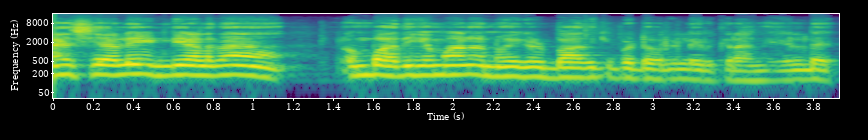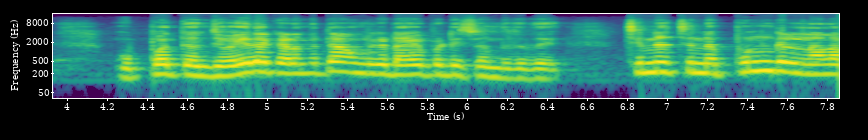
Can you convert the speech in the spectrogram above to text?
ஆசியாலே இந்தியாவில் தான் ரொம்ப அதிகமான நோய்கள் பாதிக்கப்பட்டவர்கள் இருக்கிறாங்க. எல்ட முப்பத்தஞ்சு வயதை கடந்துட்டு அவங்களுக்கு டயபெட்டிஸ் வந்துடுது. சின்ன சின்ன புண்கள்னால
